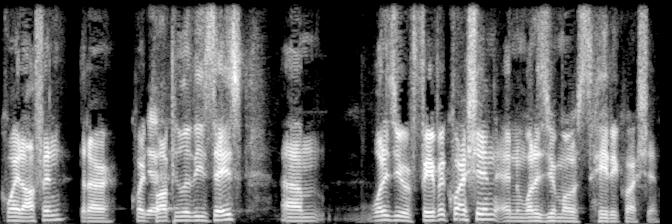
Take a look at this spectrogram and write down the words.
quite often that are quite yeah. popular these days. Um, what is your favorite question, and what is your most hated question?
